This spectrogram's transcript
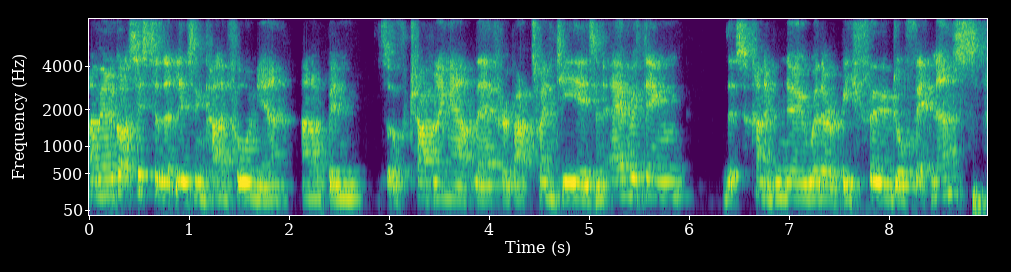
i mean i've got a sister that lives in california and i've been sort of traveling out there for about 20 years and everything that's kind of new whether it be food or fitness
